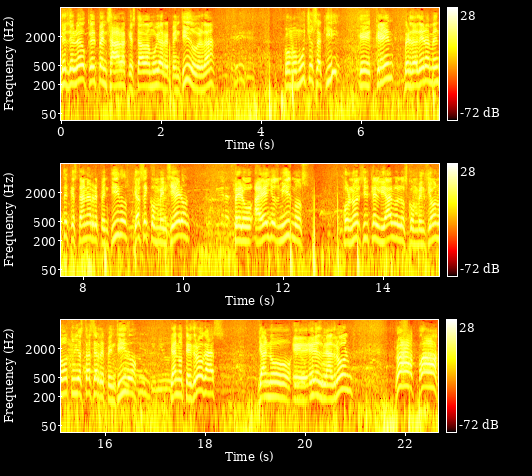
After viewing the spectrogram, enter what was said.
Desde luego que él pensaba que estaba muy arrepentido, ¿verdad? Como muchos aquí que creen verdaderamente que están arrepentidos, ya se convencieron, pero a ellos mismos, por no decir que el diablo los convenció, no, tú ya estás arrepentido, ya no te drogas, ya no eh, eres ladrón. ¡Rafa!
